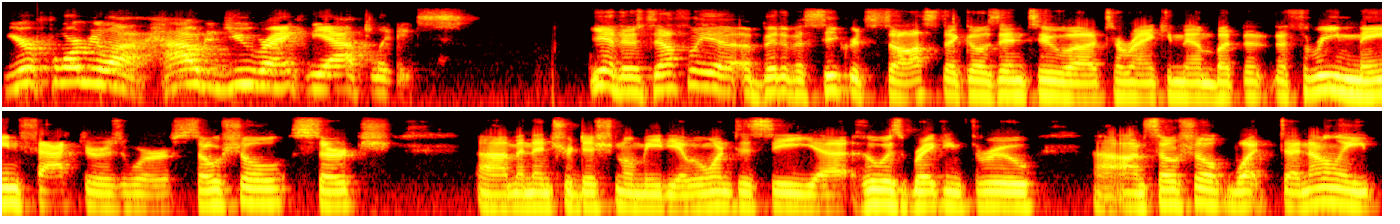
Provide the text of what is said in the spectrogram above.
Your formula. How did you rank the athletes? Yeah, there's definitely a, a, bit of a secret sauce that goes into uh, to ranking them, but the, the three main factors were social, search, um, and then traditional media. We wanted to see uh, who was breaking through uh, on social, what uh, not only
